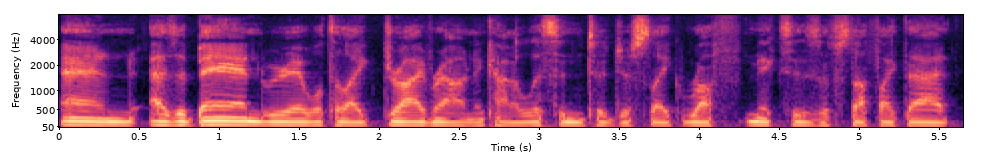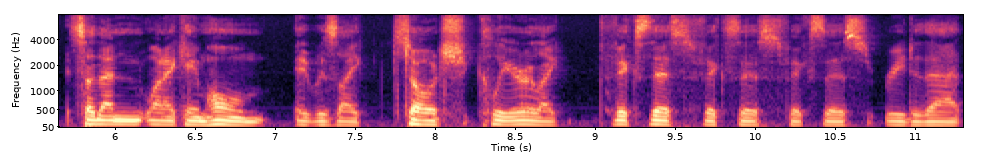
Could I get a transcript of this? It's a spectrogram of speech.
And as a band, we were able to like drive around and kind of listen to just like rough mixes of stuff like that. So then when I came home, it was like so much clearer. Like fix this, fix this, fix this, redo that.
